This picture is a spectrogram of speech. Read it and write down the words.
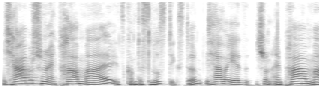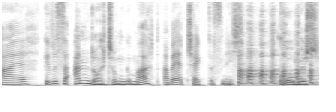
Ich habe schon ein paar Mal, jetzt kommt das Lustigste, ich habe jetzt schon ein paar Mal gewisse Andeutungen gemacht, aber er checkt es nicht. Komisch.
